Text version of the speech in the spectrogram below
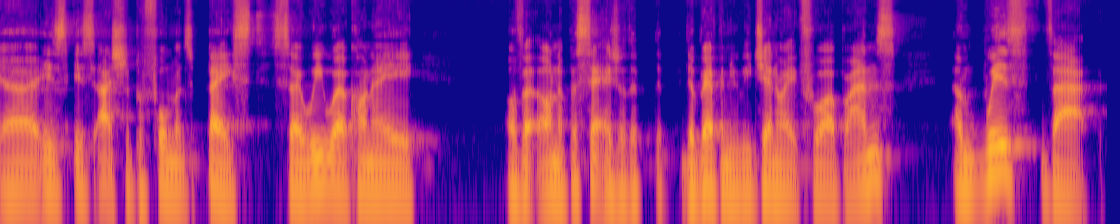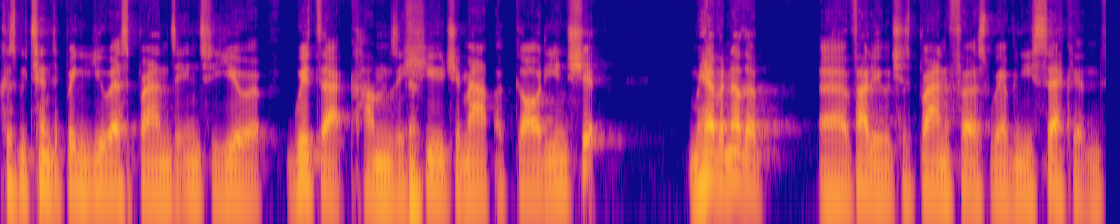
uh, is is actually performance based. So we work on a of a, on a percentage of the, the, the, revenue we generate for our brands. And with that, because we tend to bring US brands into Europe, with that comes a huge amount of guardianship. And we have another uh, value, which is brand first, revenue second.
